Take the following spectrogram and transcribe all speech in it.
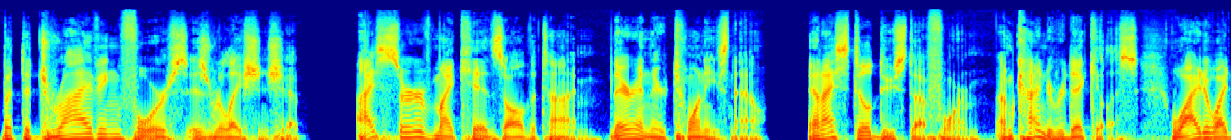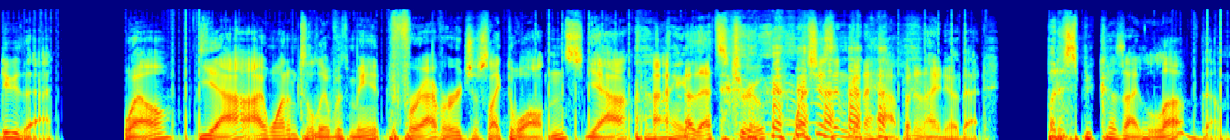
But the driving force is relationship. I serve my kids all the time. They're in their 20s now, and I still do stuff for him. I'm kind of ridiculous. Why do I do that? Well, yeah, I want him to live with me forever, just like the Waltons. Yeah, right. that's true, which isn't going to happen, and I know that. But it's because I love them,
